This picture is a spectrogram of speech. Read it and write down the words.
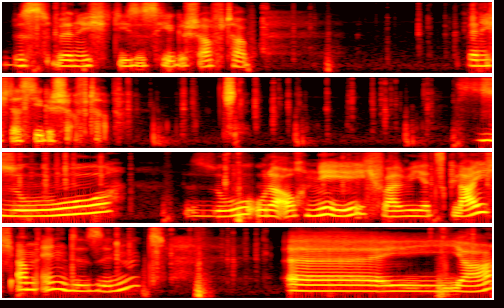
Bis wenn ich dieses hier geschafft habe. Wenn ich das hier geschafft habe. So. So oder auch nicht, weil wir jetzt gleich am Ende sind. Äh, ja.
